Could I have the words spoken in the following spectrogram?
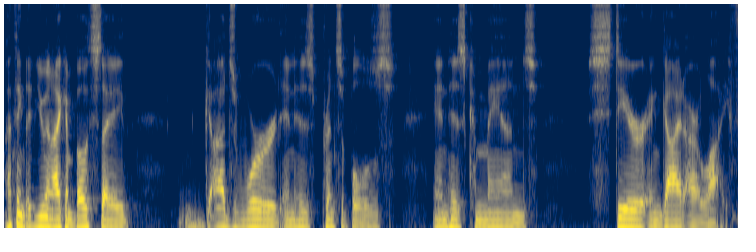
I think that you and I can both say God's word and his principles and his commands steer and guide our life.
